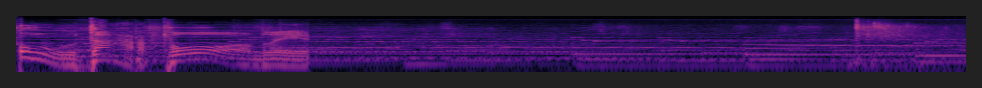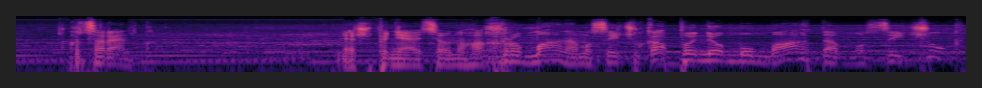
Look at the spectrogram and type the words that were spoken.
Удар по обли. Коцаренко. М'яч опиняється в ногах Романа Мосейчука. По ньому Магда. Мосейчук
